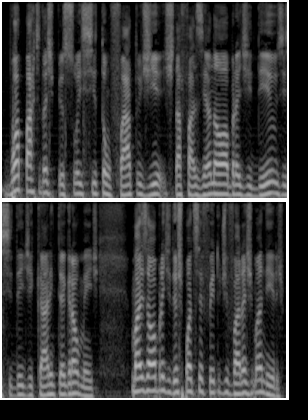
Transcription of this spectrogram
boa parte das pessoas citam o fato de estar fazendo a obra de Deus e se dedicar integralmente. Mas a obra de Deus pode ser feita de várias maneiras.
